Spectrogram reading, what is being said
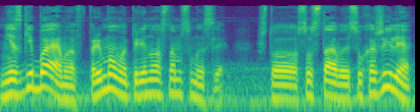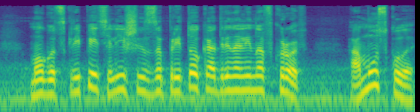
несгибаемы в прямом и переносном смысле, что суставы и сухожилия могут скрипеть лишь из-за притока адреналина в кровь, а мускулы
